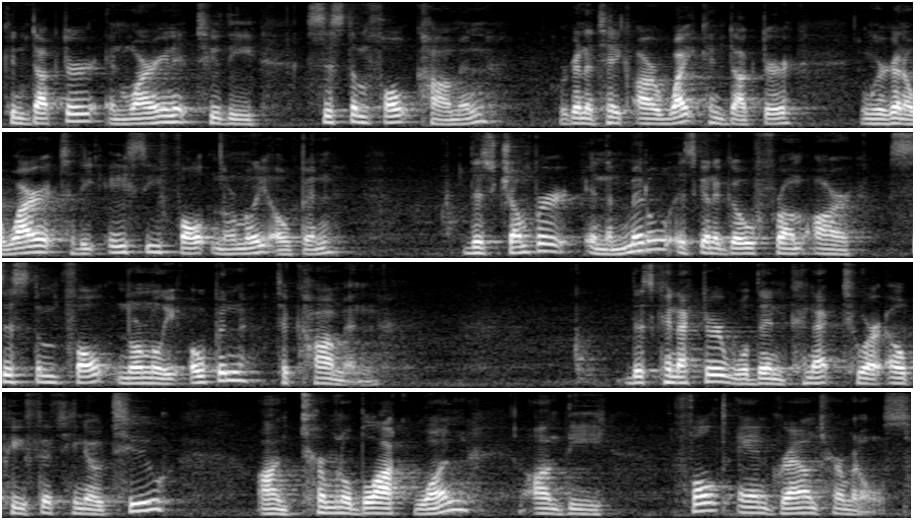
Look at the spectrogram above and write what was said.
conductor and wiring it to the system fault common. We're gonna take our white conductor and we're gonna wire it to the AC fault normally open. This jumper in the middle is gonna go from our system fault normally open to common. This connector will then connect to our LP1502 on terminal block one on the fault and ground terminals.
